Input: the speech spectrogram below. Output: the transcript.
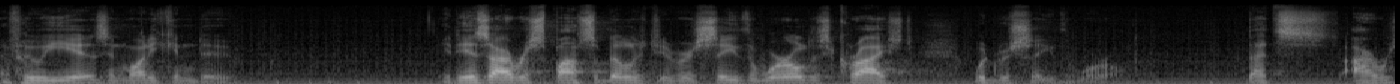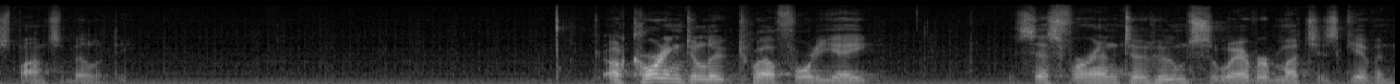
of who he is and what he can do. It is our responsibility to receive the world as Christ would receive the world. That's our responsibility. According to Luke 12 48, it says, For unto whomsoever much is given,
